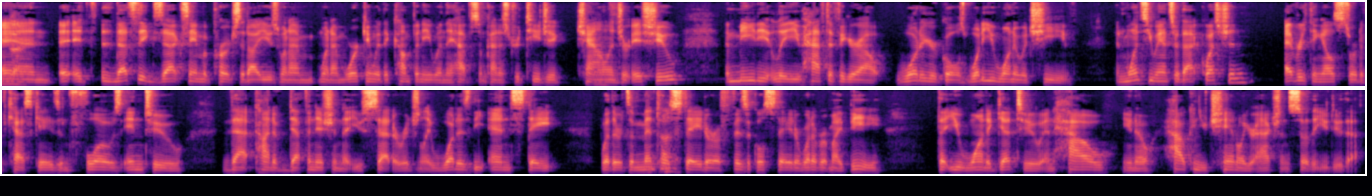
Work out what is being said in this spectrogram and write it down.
And it. It, that's the exact same approach that I use when I'm when I'm working with a company when they have some kind of strategic challenge or issue. Immediately, you have to figure out what are your goals, what do you want to achieve, and once you answer that question, everything else sort of cascades and flows into that kind of definition that you set originally. What is the end state? whether it's a mental state or a physical state or whatever it might be that you want to get to and how you know how can you channel your actions so that you do that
